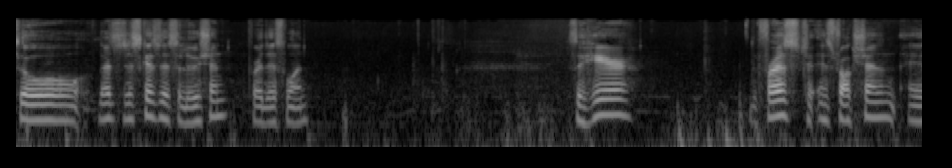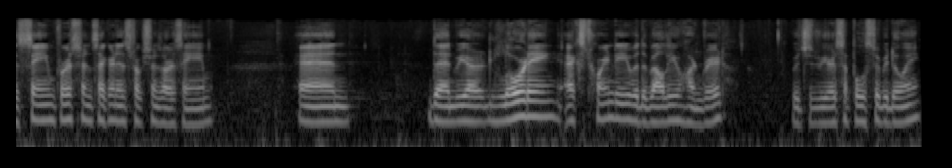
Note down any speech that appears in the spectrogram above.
So let's discuss the solution for this one. So here the first instruction is same first and second instructions are same. And then we are loading x20 with the value 100 which we are supposed to be doing.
